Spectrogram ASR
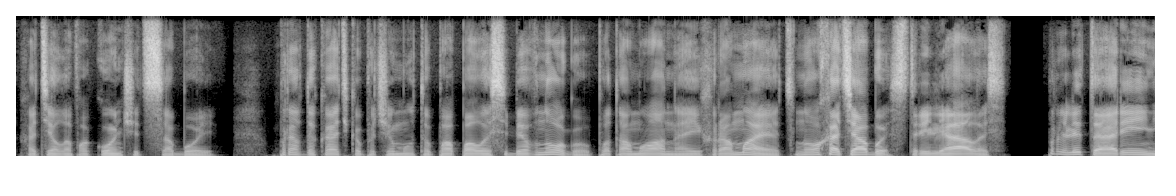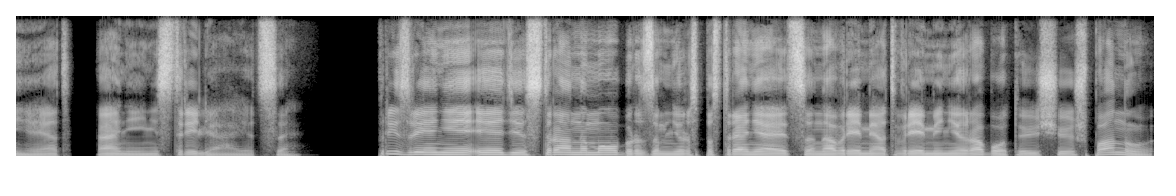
хотела покончить с собой. Правда, Катька почему-то попала себе в ногу, потому она и хромает, но хотя бы стрелялась. Пролетарии нет, они не стреляются. Презрение Эди странным образом не распространяется на время от времени работающую шпану.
